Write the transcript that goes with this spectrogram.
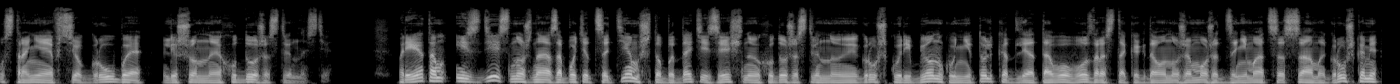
устраняя все грубое, лишенное художественности. При этом и здесь нужно озаботиться тем, чтобы дать изящную художественную игрушку ребенку не только для того возраста, когда он уже может заниматься сам игрушками,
